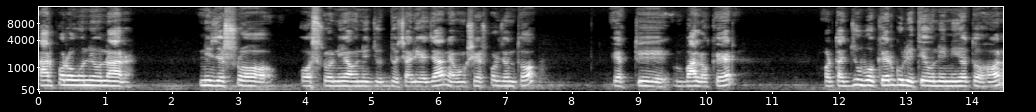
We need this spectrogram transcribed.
তারপরও উনি ওনার নিজস্ব অস্ত্র নিয়ে উনি যুদ্ধ চালিয়ে যান এবং শেষ পর্যন্ত একটি বালকের, অর্থাৎ যুবকের গুলিতে উনি নিহত হন।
